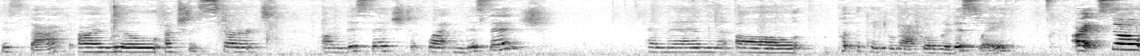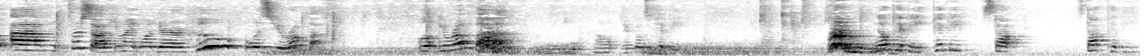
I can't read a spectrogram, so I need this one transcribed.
this back. I will actually start on this edge to flatten this edge, and then I'll put the paper back over this way. All right, so um, first off, you might wonder, who was Europa? Well, Europa, oh, there goes Pippi. No, Pippi. Pippi, stop. Stop, Pippi.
